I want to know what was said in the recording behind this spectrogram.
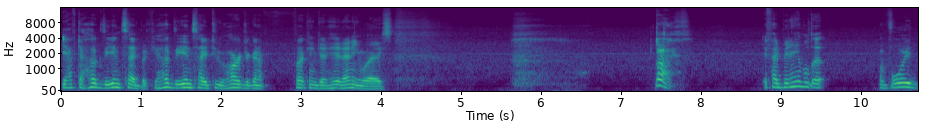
You have to hug the inside, but if you hug the inside too hard, you're gonna fucking get hit anyways. If I'd been able to avoid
